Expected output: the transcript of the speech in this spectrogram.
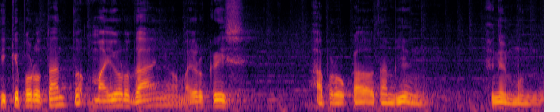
Y que por lo tanto mayor daño, mayor crisis ha provocado también en el mundo.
